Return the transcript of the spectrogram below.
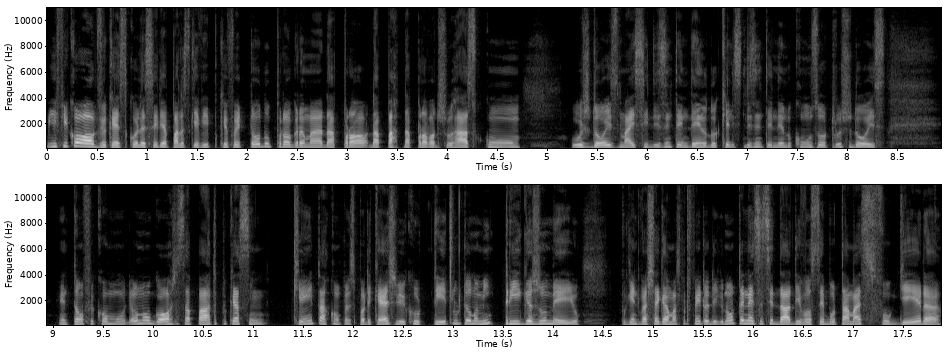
e ficou óbvio que a escolha seria para vi porque foi todo o programa da, pro, da parte da prova do churrasco com os dois mais se desentendendo do que eles se desentendendo com os outros dois. Então ficou muito. Eu não gosto dessa parte, porque assim, quem tá acompanhando esse podcast viu que o título tem o nome Intrigas no meio. Porque a gente vai chegar mais pra frente, eu digo, não tem necessidade de você botar mais fogueira,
